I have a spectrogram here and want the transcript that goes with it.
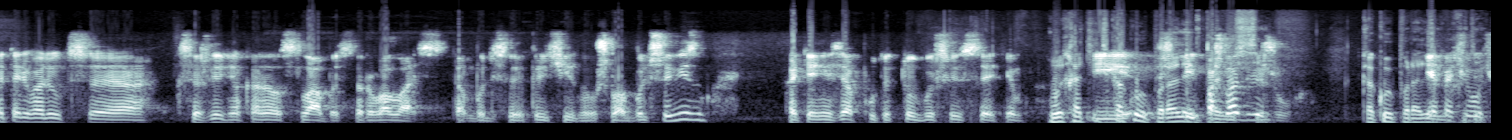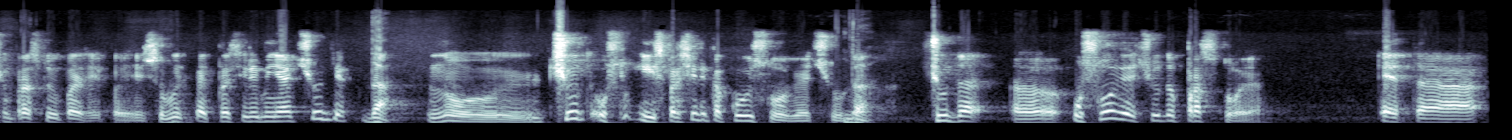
Эта революция, к сожалению, оказалась слабой, сорвалась. Там были свои причины, ушла большевизм. Хотя нельзя путать тот большевизм с этим. Вы хотите и, какую параллель И пошла движуха. Какую параллель? Я хочу хотите? очень простую параллель поведать. Вы просили меня о чуде. Да. Ну, чуд, и спросили, какое условие чуда. Да. Чудо, э, условие чуда простое. Это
